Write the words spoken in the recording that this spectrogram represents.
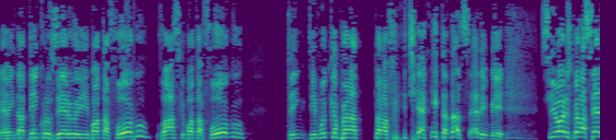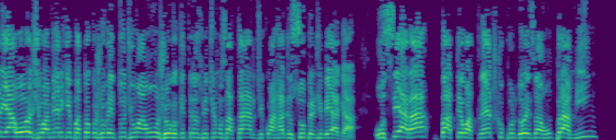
É, ainda tem Cruzeiro e Botafogo, Vasco e Botafogo. Tem, tem muito campeonato pela frente ainda da Série B. Senhores, pela Série A hoje, o América empatou com o Juventude 1 a 1 jogo que transmitimos à tarde com a Rádio Super de BH. O Ceará bateu o Atlético por 2 a 1 Para mim,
